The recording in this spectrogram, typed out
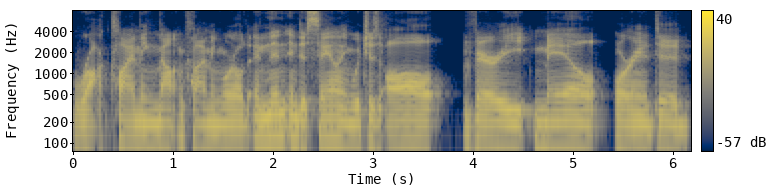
rock climbing mountain climbing world and then into sailing which is all very male oriented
